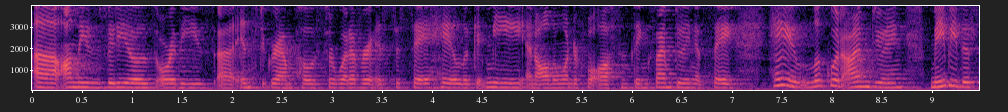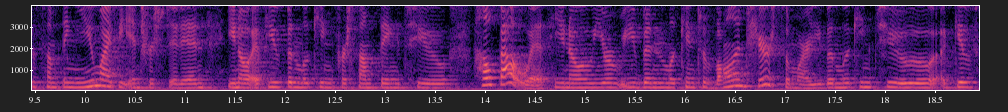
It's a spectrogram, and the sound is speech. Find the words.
uh, on these videos or these uh, Instagram posts or whatever is to say, hey, look at me and all the wonderful, awesome things I'm doing. It's say, hey, look what I'm doing. Maybe this is something you might be interested in. You know, if you've been looking for something to help out with, you know, you're, you've been looking to volunteer somewhere. You've been looking to give,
